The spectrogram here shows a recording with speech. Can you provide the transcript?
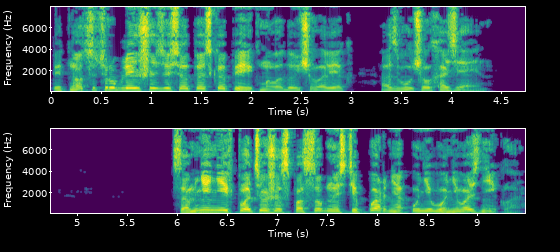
«Пятнадцать рублей шестьдесят пять копеек, молодой человек», — озвучил хозяин. Сомнений в платежеспособности парня у него не возникло.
